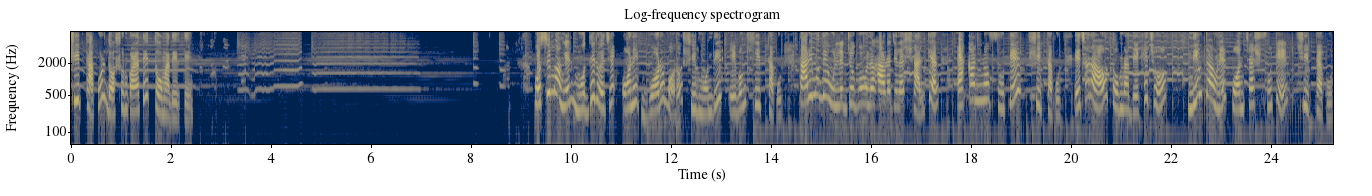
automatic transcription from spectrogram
শিব ঠাকুর দর্শন করাতে তোমাদেরকে। পশ্চিমবঙ্গের মধ্যে রয়েছে অনেক বড় বড় শিব মন্দির এবং শিব ঠাকুর। তারই মধ্যে উল্লেখযোগ্য হলো হাওড়া জেলার শালকিয়ার একান্ন ফুটের শিব ঠাকুর। এছাড়াও তোমরা দেখেছ নিউ টাউনের পঞ্চাশ ফুটের শিব ঠাকুর।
